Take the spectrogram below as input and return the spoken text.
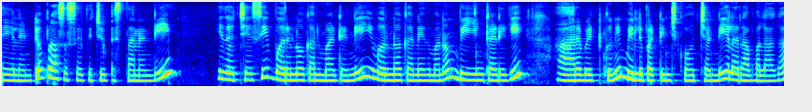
చేయాలంటో ప్రాసెస్ అయితే చూపిస్తానండి. ఇది వచ్చేసి వరినోక్ అనమాట అండి ఈ వరినోక్ అనేది మనం బియ్యం కడిగి ఆరబెట్టుకుని మిల్లు పట్టించుకోవచ్చండి. ఇలా రవ్వలాగా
